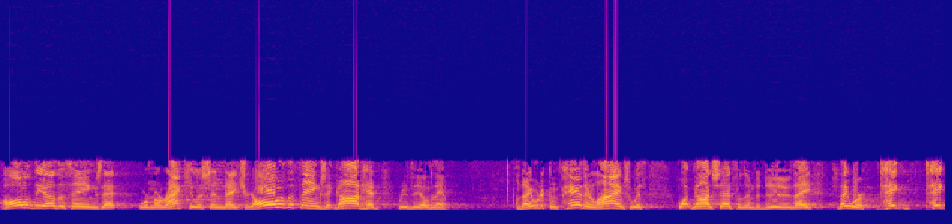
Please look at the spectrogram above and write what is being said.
All of the other things that were miraculous in nature. All of the things that God had revealed to them. They were to compare their lives with what God said for them to do. They, they were take, take,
